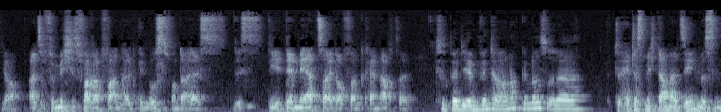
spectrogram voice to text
Ja, also für mich ist Fahrradfahren halt Genuss, von daher ist, ist die, der Mehrzeitaufwand kein Nachteil. Ist das bei dir im Winter auch noch Genuss oder? Du hättest mich damals sehen müssen.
